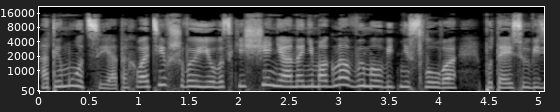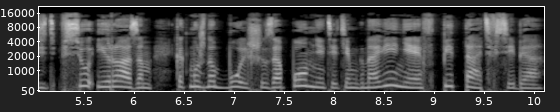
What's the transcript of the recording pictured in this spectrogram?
От эмоций, от охватившего ее восхищения она не могла вымолвить ни слова, пытаясь увидеть все и разом, как можно больше запомнить эти мгновения, впитать в себя.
